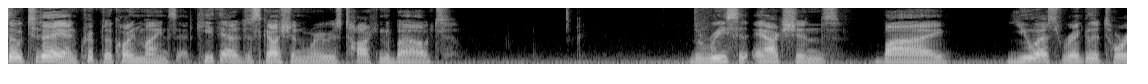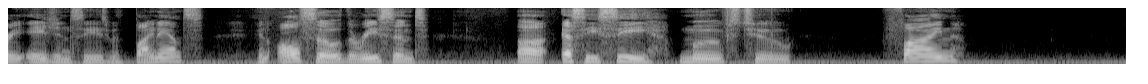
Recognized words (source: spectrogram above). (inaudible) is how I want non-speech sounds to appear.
So today on Crypto Coin Mindset, Keith had a discussion where he was talking about the recent actions by U.S. regulatory agencies with Binance and also the recent uh, SEC moves to fine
